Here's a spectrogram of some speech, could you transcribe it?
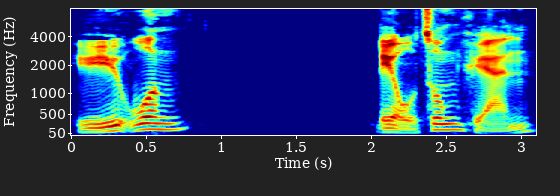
渔翁，柳宗元。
